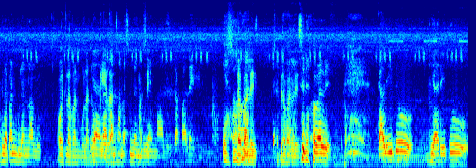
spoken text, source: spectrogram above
8 bulan lalu. Oh, 8 bulan. Ya Oke 8 lah. sampai 9 Masih. bulan lalu. Sudah balik. Ya, Sudah balik. Sudah balik. Sudah balik. Kali itu di hari itu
